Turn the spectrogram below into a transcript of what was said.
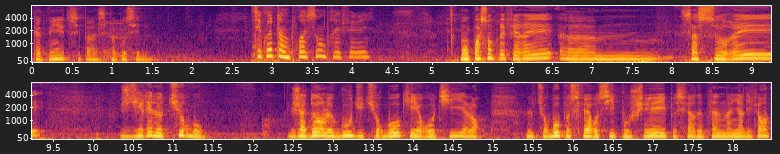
4 minutes. C'est pas, c'est pas possible. C'est quoi ton poisson préféré? Mon poisson préféré, euh, ça serait, je dirais, le turbo. J'adore le goût du turbo qui est rôti. Alors, le turbo peut se faire aussi poché, il peut se faire de plein de manières différentes.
